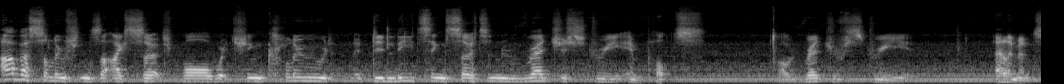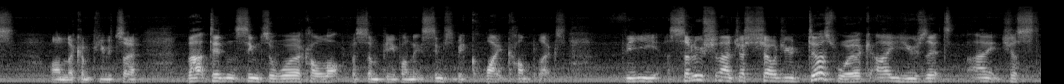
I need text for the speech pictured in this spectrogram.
other solutions that I search for which include deleting certain registry inputs or registry elements on the computer. That didn't seem to work a lot for some people and it seems to be quite complex. The solution I just showed you does work. I use it and it just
